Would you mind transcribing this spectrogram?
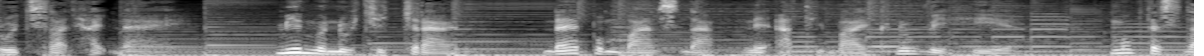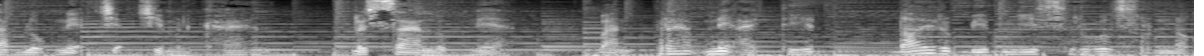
រួចស្រេចហើយដែរមានមនុស្សជាច្រើនដែលពុំបានស្ដាប់អ្នកអធិប្បាយក្នុងវិហារមកតែស្ដាប់លោកអ្នកជាជាមិនខានដោយសារលោកអ្នក បានប្រាប់អ្នកឯទៀតដោយរបៀបងាយស្រួលស្រណុក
